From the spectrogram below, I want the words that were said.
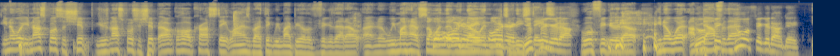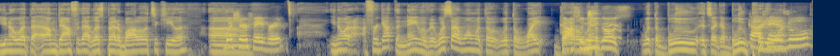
You know what? You're not supposed to ship. You're not supposed to ship alcohol across state lines, but I think we might be able to figure that out. I know we might have someone Well, that we know it, in each of it. these You'll states. figure it out. We'll figure it out. You know what? I'm You'll down fig- for that. You will figure it out, Dave. You know what? That I'm down for that. Let's bet a bottle of tequila. Um, What's your favorite? You know what? I, I forgot the name of it. What's that one with the with the white bottle with the, with the blue? It's like a blue Clase pretty one. Azul.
